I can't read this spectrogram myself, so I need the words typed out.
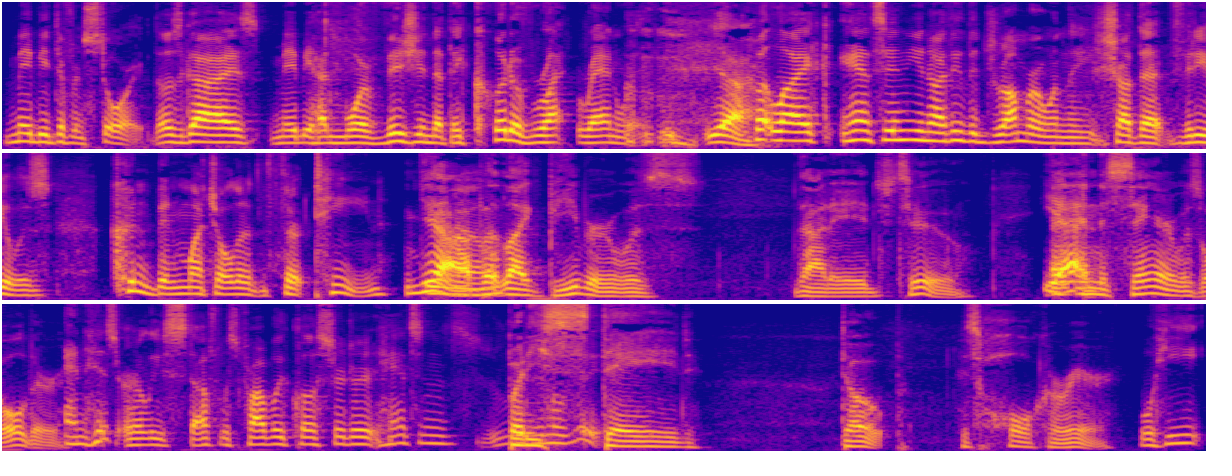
maybe a different story. Those guys maybe had more vision that they could have ran with. Yeah. But like Hanson, you know, I think the drummer when they shot that video was couldn't have been much older than thirteen. you yeah know? but like Bieber was that age too Yeah. and, and the singer was older and his early stuff was probably closer to Hanson's. but he original video. stayed dope his whole career Well, he,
